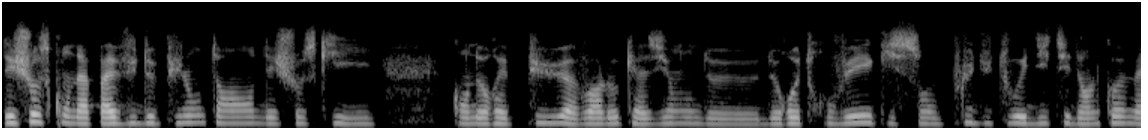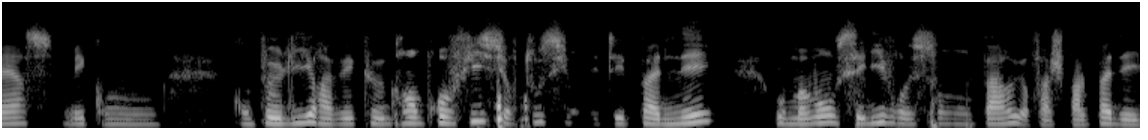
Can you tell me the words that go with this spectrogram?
des choses qu'on n'a pas vues depuis longtemps, des choses qui qu'on aurait pu avoir l'occasion de, retrouver, qui sont plus du tout éditées dans le commerce, mais qu'on peut lire avec grand profit, surtout si on n'était pas né au moment où ces livres sont parus. Enfin, je ne parle pas des,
